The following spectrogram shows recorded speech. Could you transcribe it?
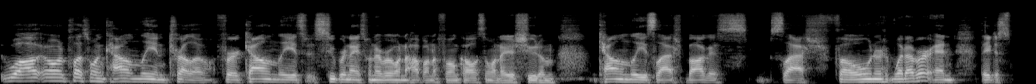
Well, I want plus one Calendly and Trello. For Calendly, it's super nice whenever I want to hop on a phone call with someone, I just shoot them Calendly slash Baugues slash phone or whatever, and they just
